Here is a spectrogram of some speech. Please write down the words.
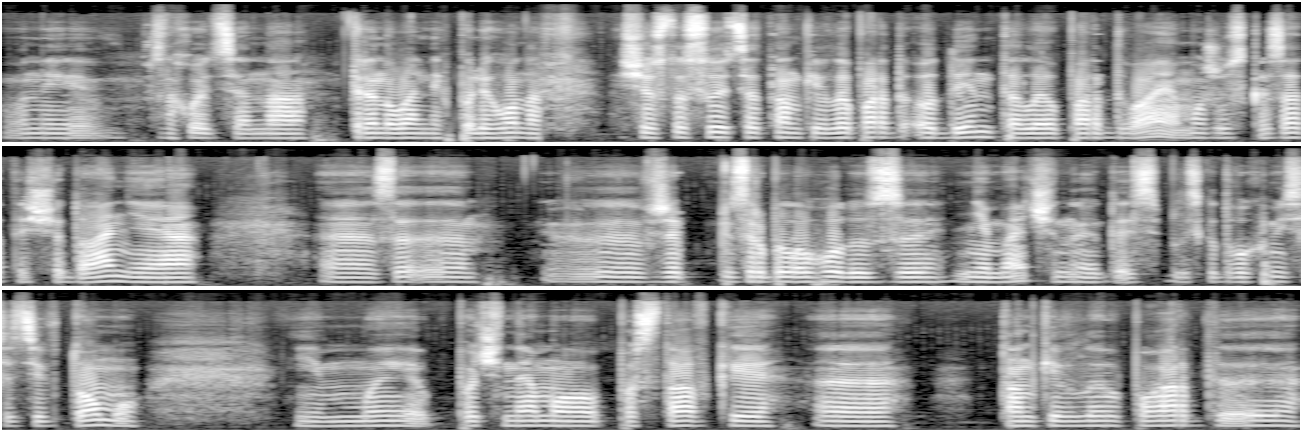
вони знаходяться на тренувальних полігонах. Що стосується танків Леопард 1 та Леопард 2, я можу сказати, що Данія вже зробила угоду з Німеччиною десь близько двох місяців тому. І ми почнемо поставки е, танків Леопард е,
